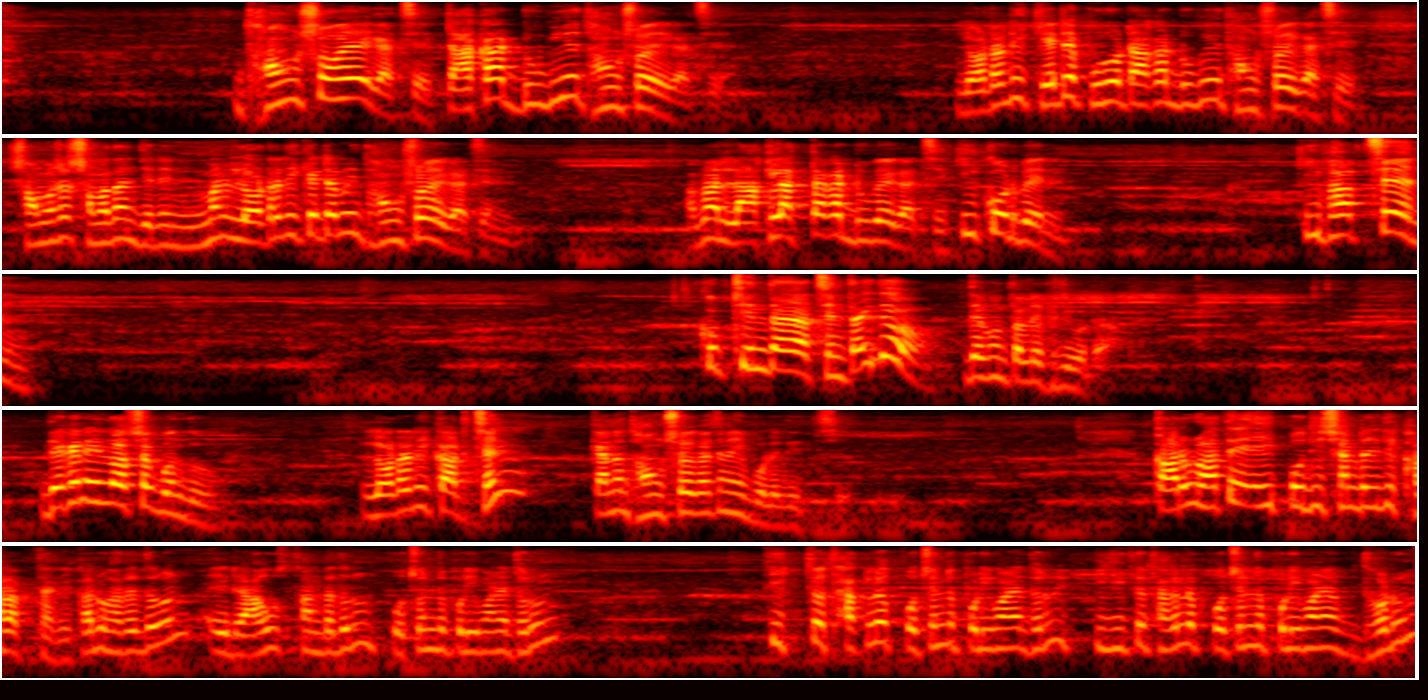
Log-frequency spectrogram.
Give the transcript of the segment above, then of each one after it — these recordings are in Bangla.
ধ্বংস হয়ে গেছে, টাকা ডুবিয়ে ধ্বংস হয়ে গেছে। লটারি কেটে পুরো টাকা ডুবিয়ে ধ্বংস হয়ে গেছে। সমস্যার সমাধান জেনে নিন। মানে লটারি কেটে আপনি ধ্বংস হয়ে গেছেন। আপনার লাখ লাখ টাকা ডুবে গেছে। কি করবেন? কি ভাবছেন? খুব চিন্তায় আছেন, তাই তো? দেখুন তাহলে ভিডিওটা। দেখে নিন দর্শক বন্ধু, লটারি কাটছেন কেন ধ্বংস হয়ে গেছেন আমি বলে দিচ্ছি। কারোর হাতে এই পজিশনটা যদি খারাপ থাকে, কারোর হাতে ধরুন, এই রাহু স্থানটা ধরুন, প্রচণ্ড পরিমাণে ধরুন, তিক্ত থাকলেও প্রচণ্ড পরিমাণে ধরুন, পীড়িত থাকলে প্রচণ্ড পরিমাণে ধরুন,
